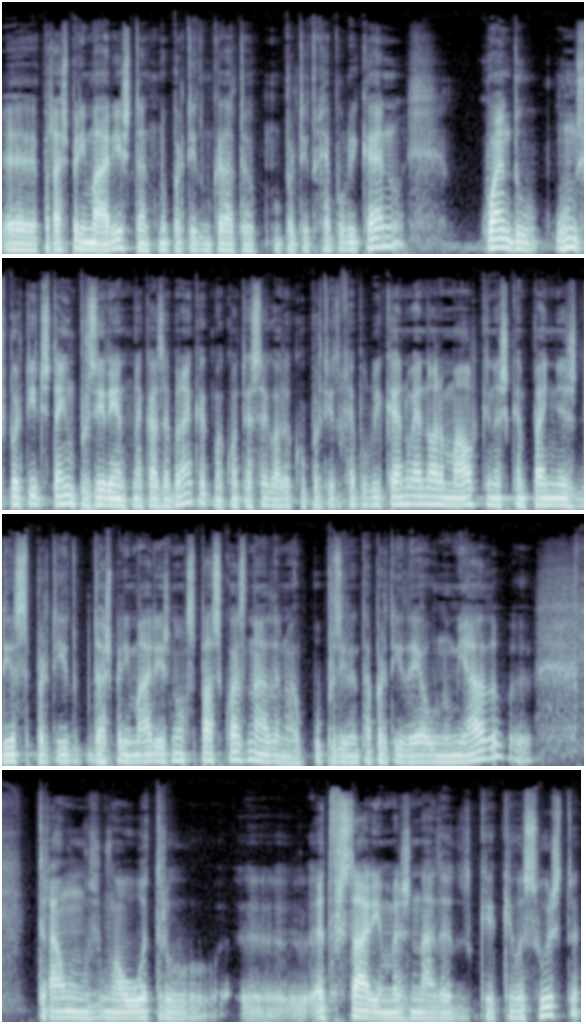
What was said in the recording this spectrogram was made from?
uh, para as primárias, tanto no Partido Democrata como no Partido Republicano, quando um dos partidos tem um presidente na Casa Branca, como acontece agora com o Partido Republicano, é normal que nas campanhas desse partido das primárias não se passe quase nada. Não é? O presidente da partida é o nomeado, eh, terá um, um ou outro uh, adversário, mas nada que, que o assuste,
